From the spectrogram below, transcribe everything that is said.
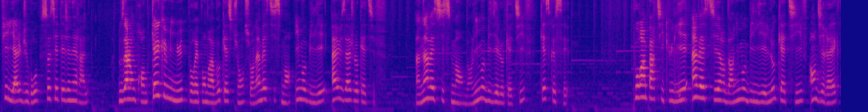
filiale du groupe Société Générale. Nous allons prendre quelques minutes pour répondre à vos questions sur l'investissement immobilier à usage locatif. Un investissement dans l'immobilier locatif, qu'est-ce que c'est? Pour un particulier, investir dans l'immobilier locatif en direct,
